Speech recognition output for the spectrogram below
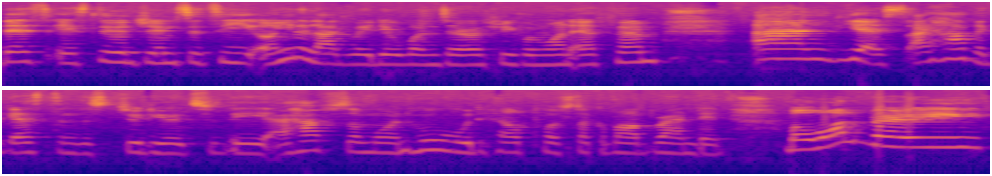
This is still Dream City on Unilag Radio 103.1 FM. And yes, I have a guest in the studio today. I have someone who would help us talk about branding. But one very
